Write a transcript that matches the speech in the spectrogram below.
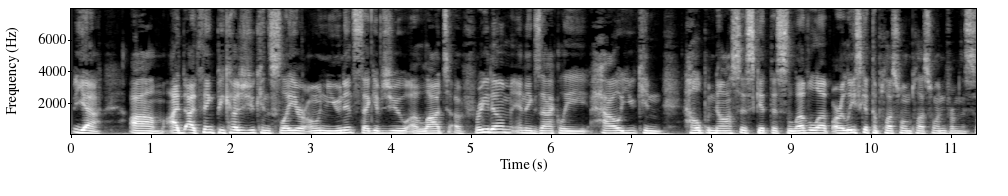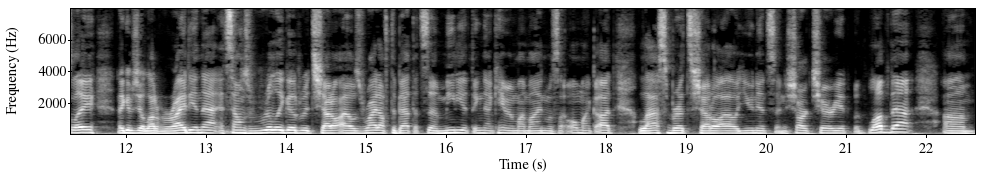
yeah, um, I, I think because you can slay your own units, that gives you a lot of freedom in exactly how you can help Nasus get this level up, or at least get the plus one plus one from the slay. That gives you a lot of variety in that. It sounds really good with Shadow Isles right off the bat. That's the immediate thing that came in my mind was like, oh my god, Last Breath Shadow Isle units and Shark Chariot would love that. Um,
